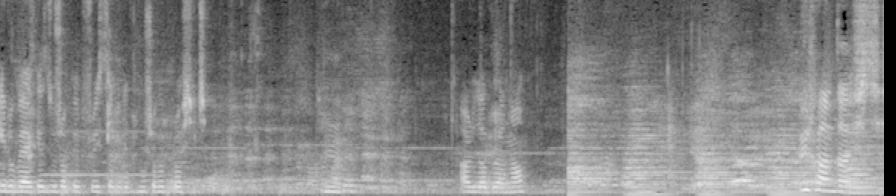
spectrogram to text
I lubię jak jest dużo pieprzu i soli, więc muszę poprosić. Mm. Ale dobra, no. Już mam dość.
